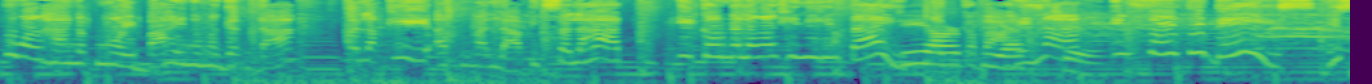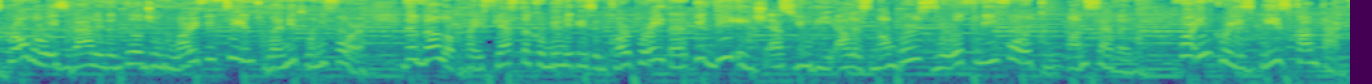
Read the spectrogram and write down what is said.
Kung ang hanap mo ay bahay na maganda, malaki at malapit sa lahat, ikaw na lang ang hinihintay. DRPS2. Magkabahay na in 30 days. This promo is valid until January 15, 2024. Developed by Fiesta Communities Incorporated with DHSUD LS number 034217. For inquiries, please contact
